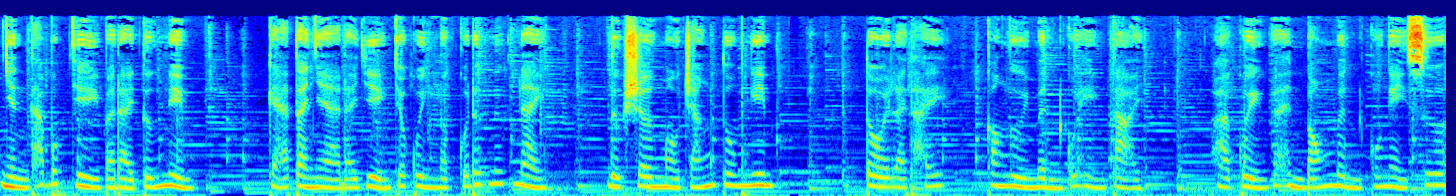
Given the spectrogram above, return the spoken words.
nhìn tháp bút chì và đài tưởng niệm. Cả tòa nhà đại diện cho quyền lực của đất nước này được sơn màu trắng tôn nghiêm. Tôi lại thấy con người mình của hiện tại, hòa quyện với hình bóng mình của ngày xưa.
